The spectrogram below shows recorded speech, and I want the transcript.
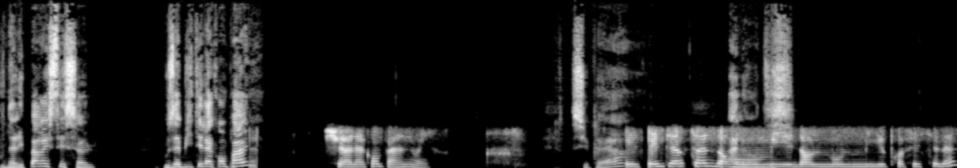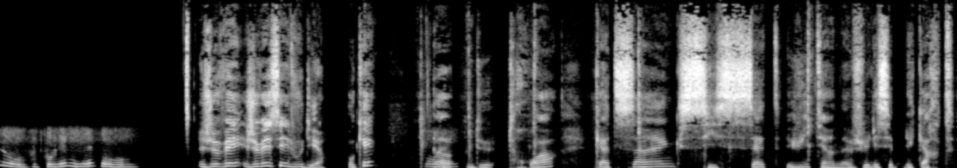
Vous n'allez pas rester seule. Vous habitez la campagne? Je suis à la campagne, oui. Super. Et c'est une personne dans Alors, mon dis- milieu, dans le- mon milieu professionnel ou vous pouvez me dire ou... Je vais, je vais essayer de vous dire. Ok? Ouais. 1, 2, 3, 4, 5, 6, 7, 8 et un 9. Je vais laisser les cartes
